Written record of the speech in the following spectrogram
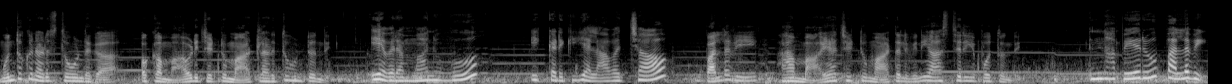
ముందుకు నడుస్తూ ఉండగా ఒక మామిడి చెట్టు మాట్లాడుతూ ఉంటుంది. ఎవరమ్మా నువ్వు? ఇక్కడికి ఎలా వచ్చావు? పల్లవి ఆ మాయా చెట్టు మాటలు విని ఆశ్చర్యపోతుంది. నా పేరు పల్లవి.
